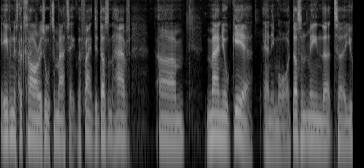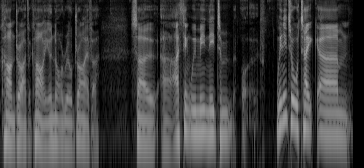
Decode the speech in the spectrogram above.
even if the car is automatic. The fact it doesn't have um, manual gear anymore doesn't mean that uh, you can't drive a car. You're not a real driver. So uh, I think we need to we need to all take um,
